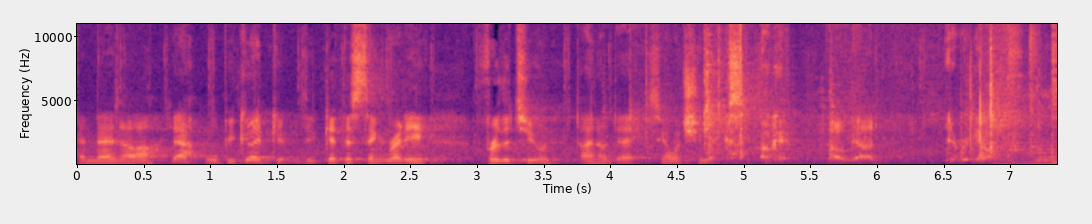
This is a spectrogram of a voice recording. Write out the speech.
And then, uh, yeah, we'll be good. Get, get this thing ready for the tune, Dyno Day. See how much she makes. Okay, oh God, here we go.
